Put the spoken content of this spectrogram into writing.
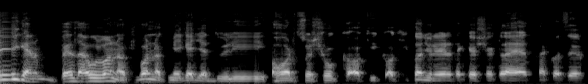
Igen, például vannak, vannak még egyedüli harcosok, akik, akik nagyon érdekesek lehetnek, azért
